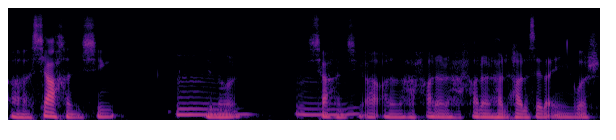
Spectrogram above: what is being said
uh 下狠心 Mm. you know, 下狠心. I, I don't know how, I don't know how, I don't know how, to- how to say that in English.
